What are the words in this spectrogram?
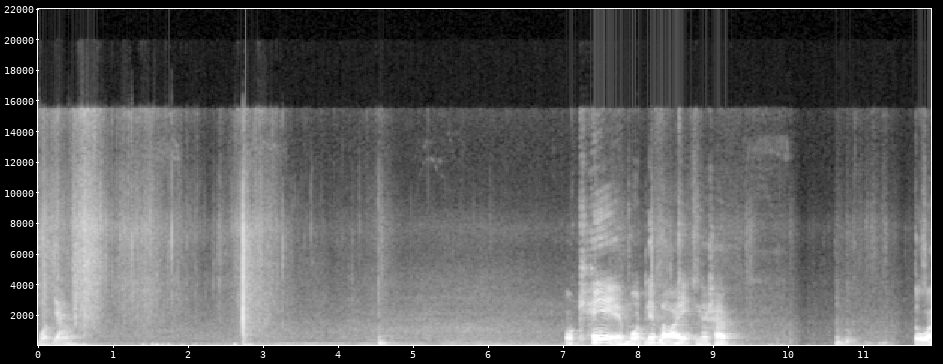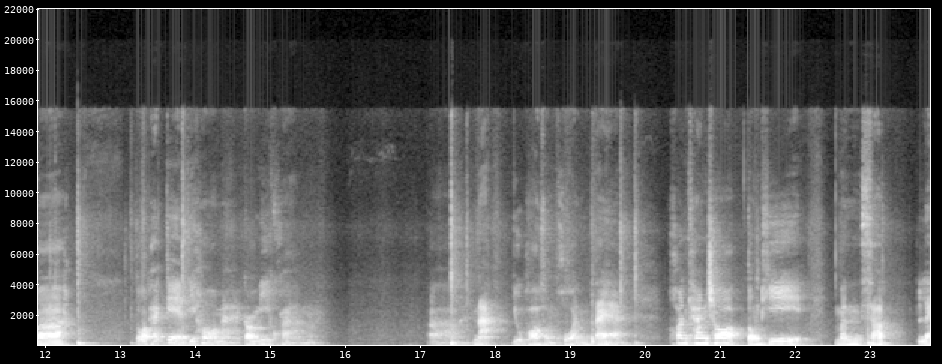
หมดยังโอเค หมดเรียบร้อยนะครับ ตัวตัวแพ็กเกจที่ห่อมาก็มีความาหนักอยู่พอสมควรแต่ ค่อนข้างชอบตรงที่มันซับแร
